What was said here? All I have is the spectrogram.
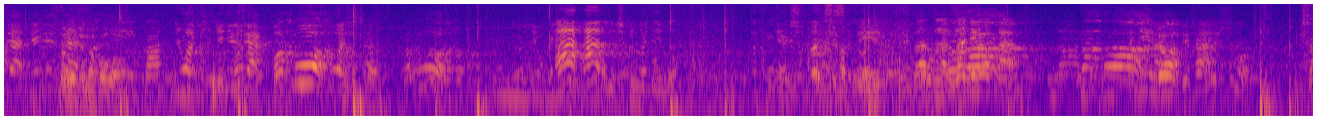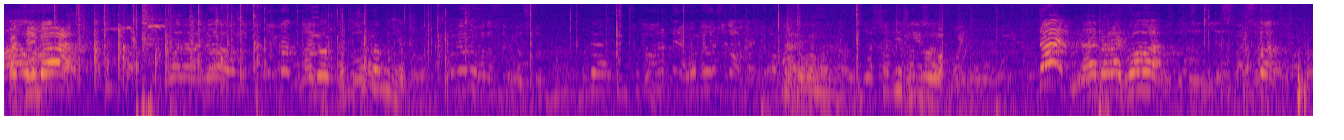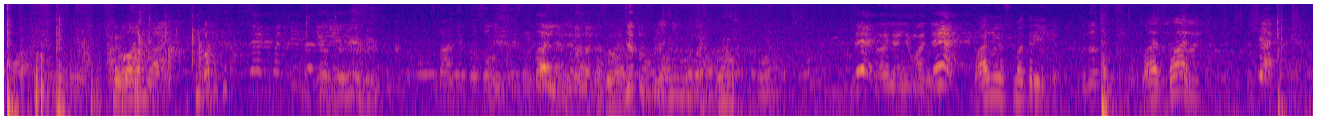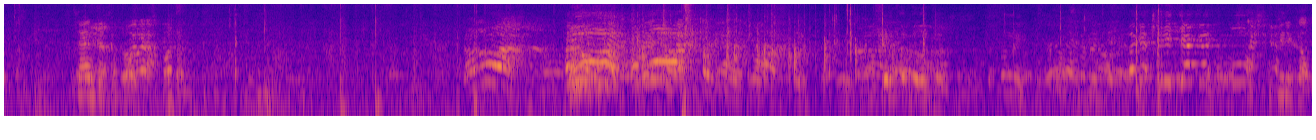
нельзя, мне нельзя. на голову. Дёрж, мне нельзя. В окно! В окно! А, а! Меня еще дальше. Сзади Леха. Сзади Леха. Спасибо. Здорово, Леха. А ничего там не было. Он меня ногу наступил, что ли? Он мне очень долго. Я же вижу. Дай! Дай брать, Вова! Здорово. Где тут? Далее, внимание. Дальнюю смотрите. Куда ты ушел? Даль, даль. Центр, вот он. Здорово! Здорово! Благословите, Господь! Перекат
